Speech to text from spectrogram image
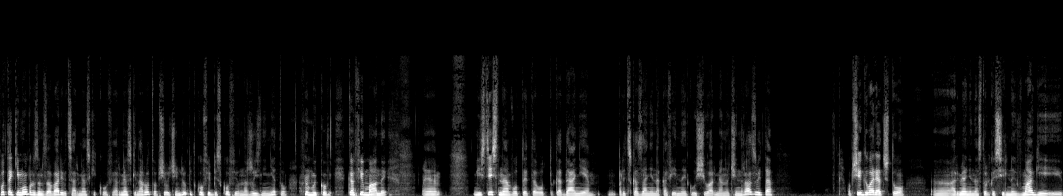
Вот таким образом заваривается армянский кофе. Армянский народ вообще очень любит кофе. Без кофе на жизни нету. Мы кофе, кофеманы. Э, естественно, вот это вот гадание, предсказание на кофейной гуще у армян очень развито. Вообще говорят, что э, армяне настолько сильны в магии, и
